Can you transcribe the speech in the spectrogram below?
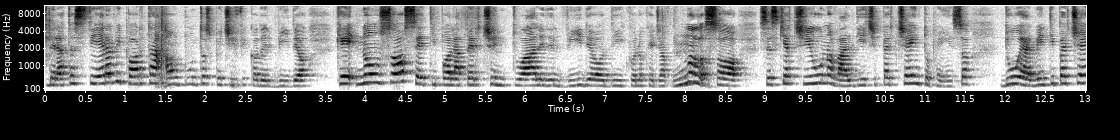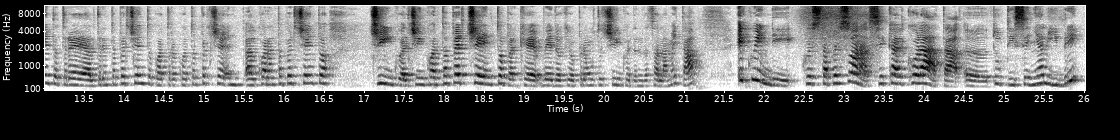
della tastiera vi porta a un punto specifico del video che non so se è tipo la percentuale del video di quello che già non lo so se schiacci 1 va al 10% penso 2 al 20% 3 al 30% 4 al 4% al 40% 5 al 50% perché vedo che ho premuto 5 ed è andato alla metà e quindi questa persona si è calcolata eh, tutti i segnalibri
